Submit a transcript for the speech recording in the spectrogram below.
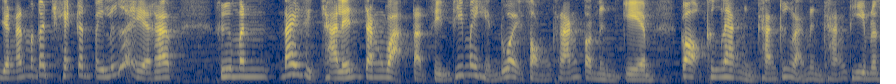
อย่างนั้นมันก็เช็คกันไปเรื่อยอะครับ คือมันได้สิทธิ์ชาเลนจ์จังหวะตัดสินที่ไม่เห็นด้วย 2 ครั้งต่อ 1 เกม ก็ครึ่งแรก1ครั้งครึ่งหลัง 1 ครั้งทีมละ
